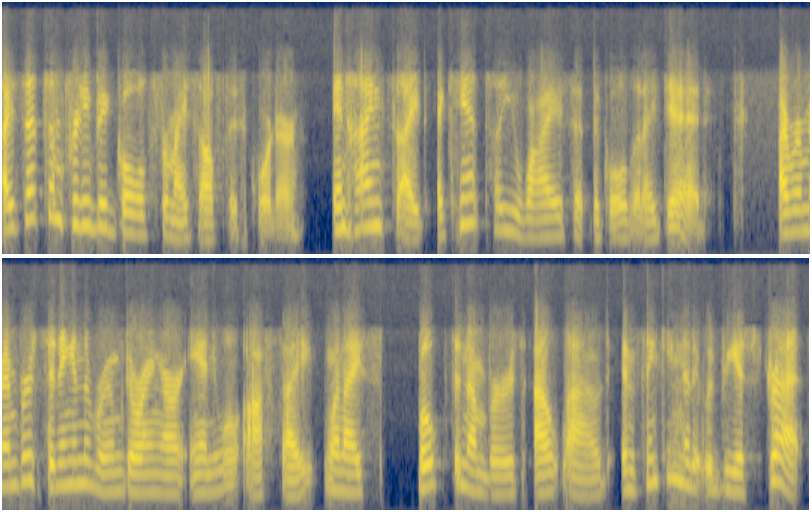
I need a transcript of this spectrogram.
I set some pretty big goals for myself this quarter, in hindsight, I can't tell you why I set the goal that I did. I remember sitting in the room during our annual offsite when I spoke the numbers out loud and thinking that it would be a stretch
